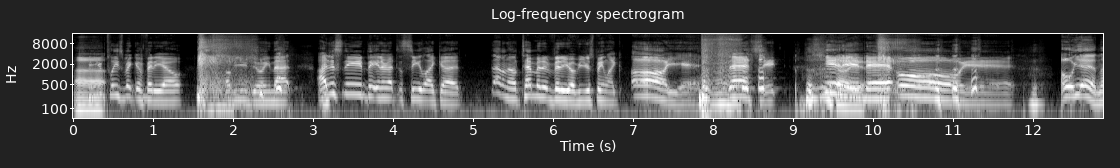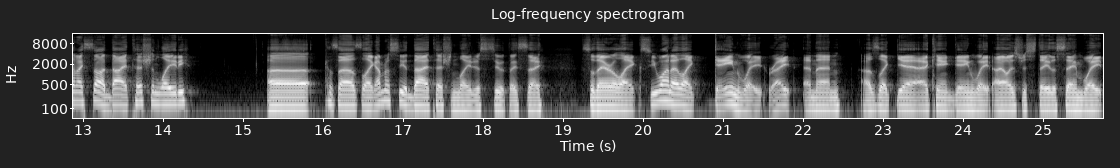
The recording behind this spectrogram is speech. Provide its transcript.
Can Uh, you please make a video of you doing that? I just need the internet to see like a I don't know, 10 minute video of you just being like, "Oh yeah. That's it. Get Oh, in yeah. there. Oh yeah." Oh yeah, and then I saw a dietitian lady. Uh, cause I was like, I'm gonna see a dietitian lady just to see what they say. So they were like, so you want to like gain weight, right? And then I was like, yeah, I can't gain weight. I always just stay the same weight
